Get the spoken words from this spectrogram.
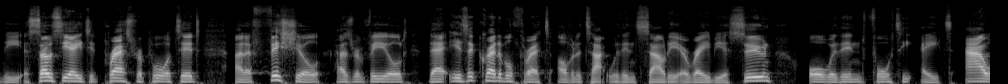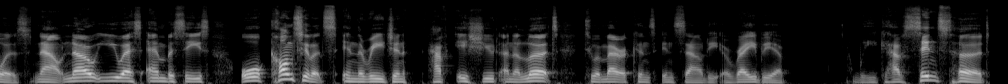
The Associated Press reported an official has revealed there is a credible threat of an attack within Saudi Arabia soon or within 48 hours. Now, no US embassies or consulates in the region have issued an alert to Americans in Saudi Arabia. We have since heard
